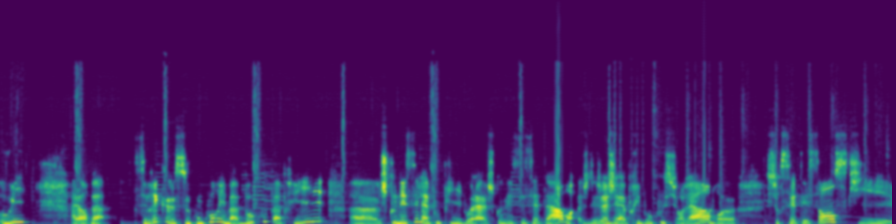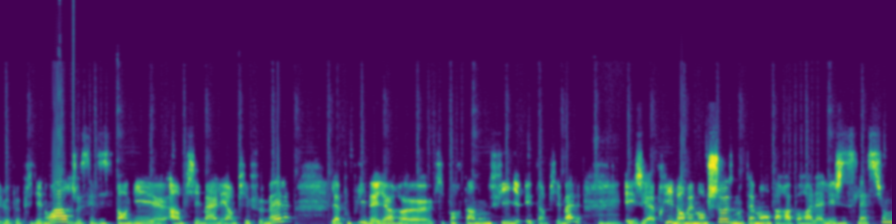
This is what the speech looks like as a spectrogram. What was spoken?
Oui, alors bah, c'est vrai que ce concours, il m'a beaucoup appris. Euh, je connaissais la pouplie, voilà, je connaissais cet arbre. Déjà, j'ai appris beaucoup sur l'arbre, euh, sur cette essence qui le peuplier noir. Je sais distinguer euh, un pied mâle et un pied femelle. La pouplie, d'ailleurs, qui porte un nom de fille, est un pied mâle. Mhm. Et j'ai appris énormément de choses, notamment par rapport à la législation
